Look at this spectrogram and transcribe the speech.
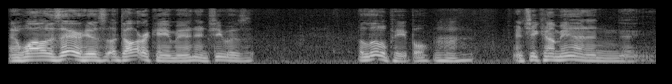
And while I was there, his a daughter came in, and she was a little people. Mm-hmm. And she come in, and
